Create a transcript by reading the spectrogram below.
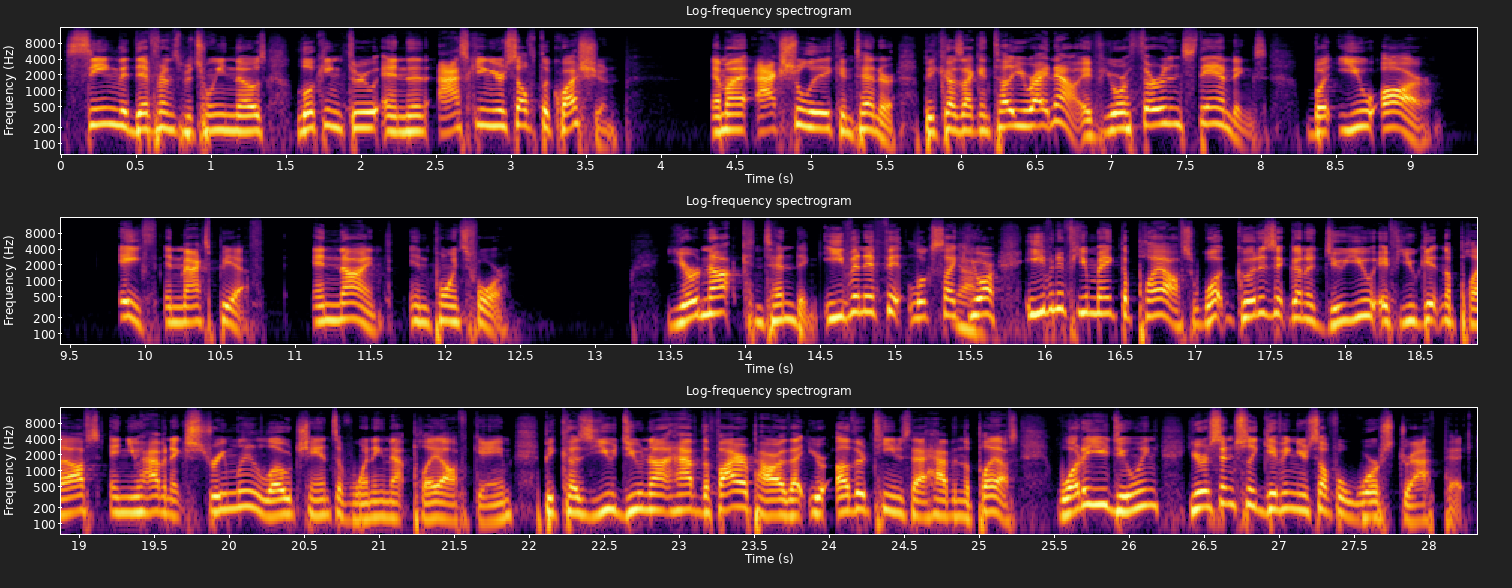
seeing the difference between those, looking through, and then asking yourself the question Am I actually a contender? Because I can tell you right now, if you're third in standings, but you are eighth in max PF and ninth in points for, you're not contending. Even if it looks like yeah. you are, even if you make the playoffs, what good is it going to do you if you get in the playoffs and you have an extremely low chance of winning that playoff game because you do not have the firepower that your other teams that have in the playoffs? What are you doing? You're essentially giving yourself a worse draft pick.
